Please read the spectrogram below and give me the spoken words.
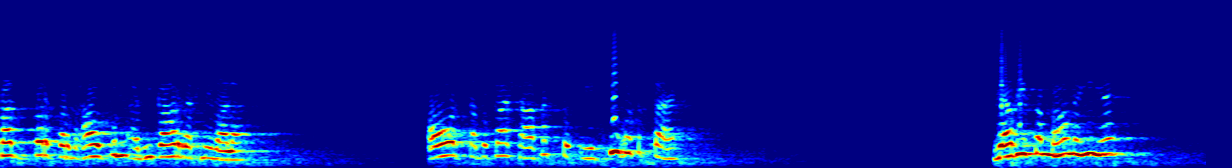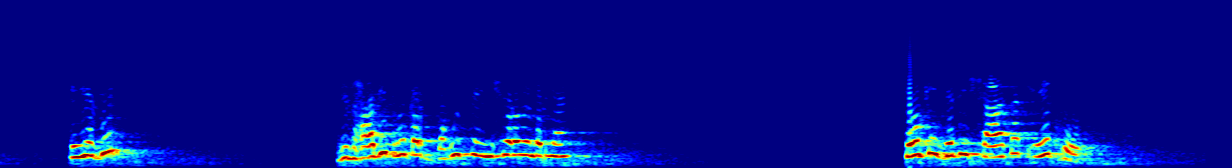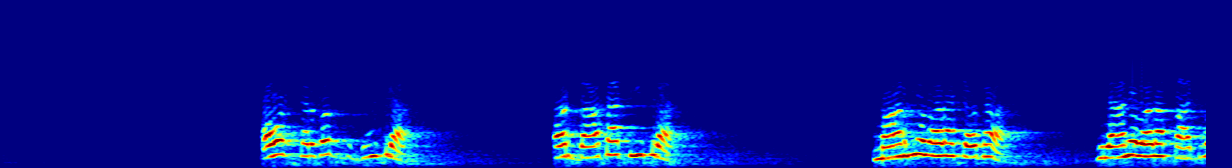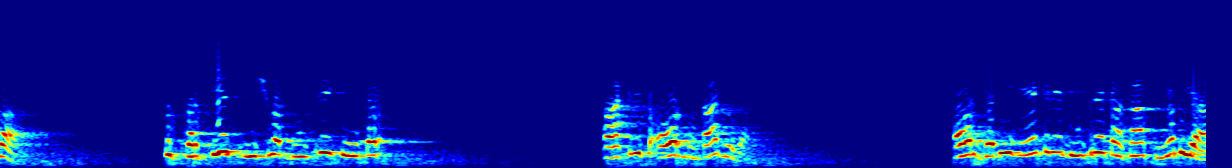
सब पर प्रभावपूर्ण अधिकार रखने वाला और सबका शासक तो एक ही हो सकता है। यह भी संभव नहीं है कि ये गुण विभाजित होकर बहुत से ईश्वरों में बट जाए। क्योंकि यदि शासक एक हो और सर्वज्ञ दूसरा और दाता तीसरा मारने वाला चौथा दिलाने वाला पांचवा तो प्रत्येक ईश्वर दूसरे के ऊपर आश्रित और मुमताज़ होगा और यदि एक ने दूसरे का साथ न दिया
